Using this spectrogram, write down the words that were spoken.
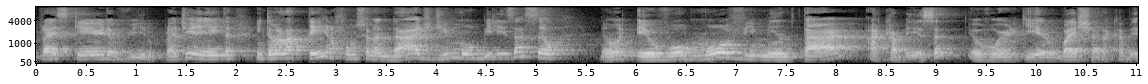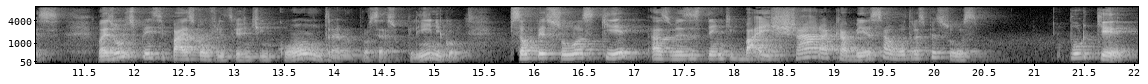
para a esquerda, eu viro para a direita. Então ela tem a funcionalidade de mobilização. Então eu vou movimentar a cabeça, eu vou erguer ou baixar a cabeça. Mas um dos principais conflitos que a gente encontra no processo clínico são pessoas que às vezes têm que baixar a cabeça a outras pessoas. Por quê?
